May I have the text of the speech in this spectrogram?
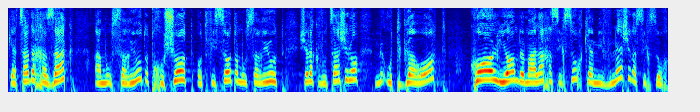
כי הצד החזק המוסריות או תחושות או תפיסות המוסריות של הקבוצה שלו מאותגרות כל יום במהלך הסכסוך, כי המבנה של הסכסוך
